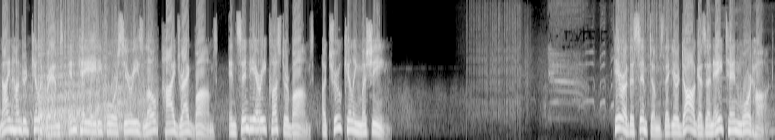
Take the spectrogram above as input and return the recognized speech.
900 kilograms Mk84 series low-high drag bombs, incendiary cluster bombs, a true killing machine. Here are the symptoms that your dog is an A10 warthog.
